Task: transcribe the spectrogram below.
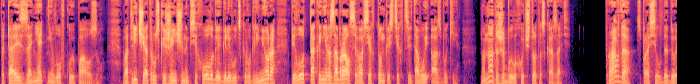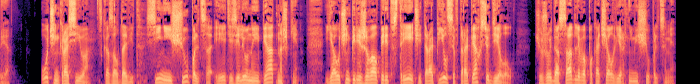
пытаясь занять неловкую паузу. В отличие от русской женщины-психолога и голливудского гримера, пилот так и не разобрался во всех тонкостях цветовой азбуки. Но надо же было хоть что-то сказать. «Правда?» — спросил Дедория. «Очень красиво», — сказал Давид. «Синие щупальца и эти зеленые пятнышки. Я очень переживал перед встречей, торопился, в торопях все делал». Чужой досадливо покачал верхними щупальцами.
